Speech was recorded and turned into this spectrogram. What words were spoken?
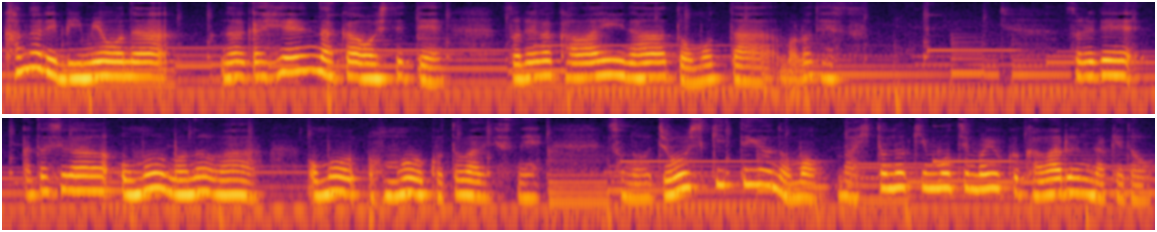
かなり微妙ななんか変な顔をしててそれが可愛いなと思ったものです。それで私が思うものは思う思うことはですねその常識っていうのも、まあ、人の気持ちもよく変わるんだけど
